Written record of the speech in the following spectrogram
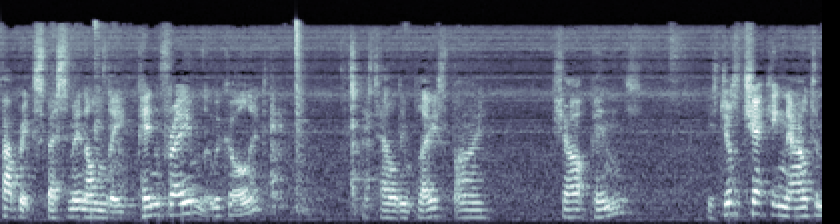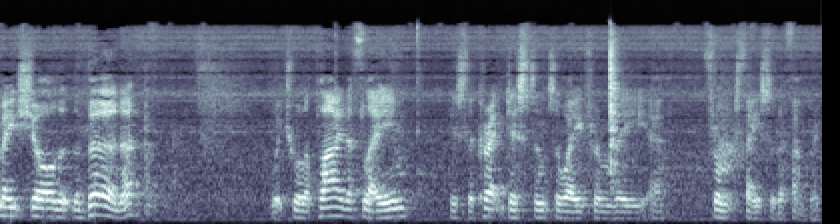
fabric specimen on the pin frame that we call it. It's held in place by sharp pins. He's just checking now to make sure that the burner which will apply the flame is the correct distance away from the uh, front face of the fabric.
